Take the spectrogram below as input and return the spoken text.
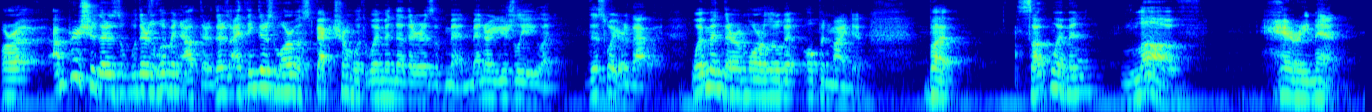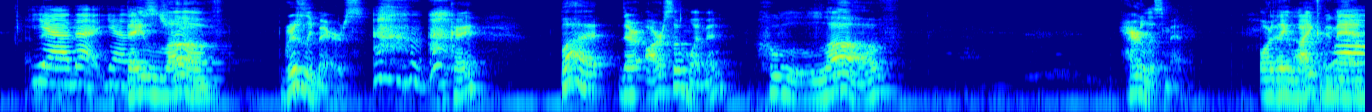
or uh, I'm pretty sure there's there's women out there. There's I think there's more of a spectrum with women than there is of men. Men are usually like this way or that way. Women they're more a little bit open minded, but some women love hairy men. Yeah, that yeah. They that's true. love grizzly bears. Okay? But there are some women who love hairless men. Or they like well- men,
